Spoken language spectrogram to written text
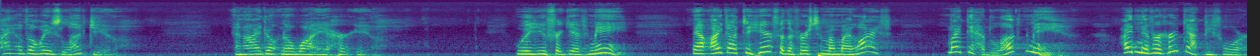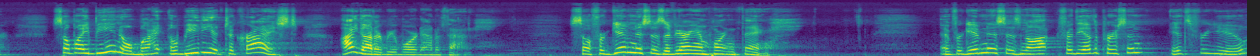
I have always loved you, and I don't know why I hurt you. Will you forgive me? Now, I got to hear for the first time in my life, my dad loved me. I'd never heard that before. So, by being obe- obedient to Christ, I got a reward out of that. So, forgiveness is a very important thing. And forgiveness is not for the other person, it's for you.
